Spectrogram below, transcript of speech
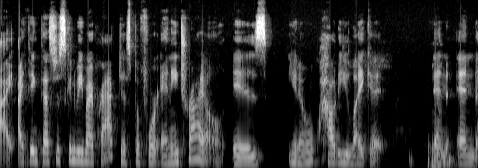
I, I think that's just going to be my practice before any trial is, you know, how do you like it? And, and,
